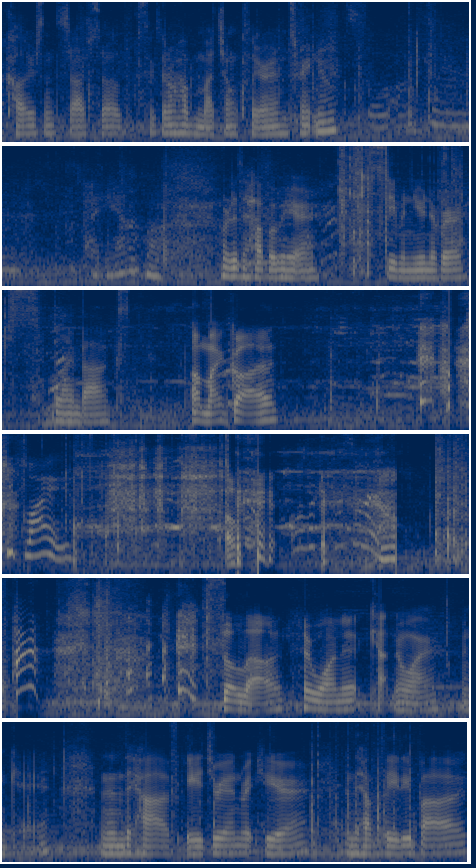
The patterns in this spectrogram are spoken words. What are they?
colors and stuff, so it looks like they don't have much on clearance right now. So awesome. But yeah. What do they have over here? Steven Universe, blind bags. Oh my god. She flies. Oh, oh look at this one. Ah! So loud. I want it. Cat Noir. Okay. And then they have Adrien right here. And they have Ladybug.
